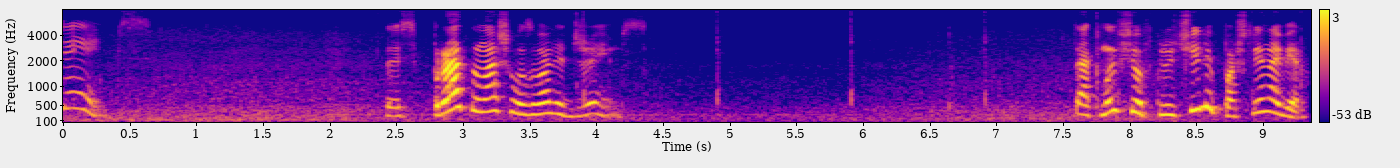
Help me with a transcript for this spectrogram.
Джеймс. То есть брата нашего звали Джеймс. Так, мы все включили, пошли наверх.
